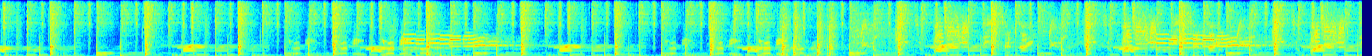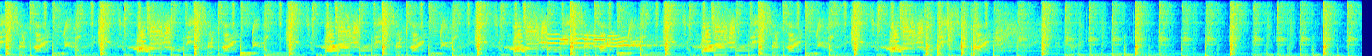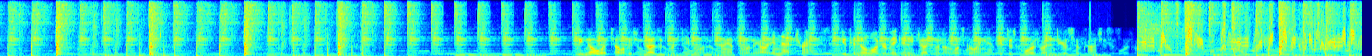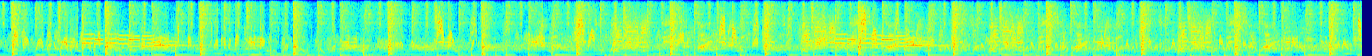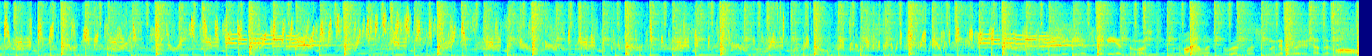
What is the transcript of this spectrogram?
are being, you are being, you are being programmed. You are being, you are being, you are being programmed. Know what television does. It puts people in a trance, and when they are in that trance, you can no longer make any judgment on what's going in. It just pours right into your subconscious. the most violent, ruthless manipulators of them all.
